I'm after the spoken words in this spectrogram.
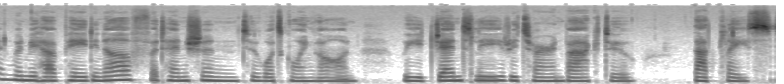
and when we have paid enough attention to what's going on, we gently return back to that place.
